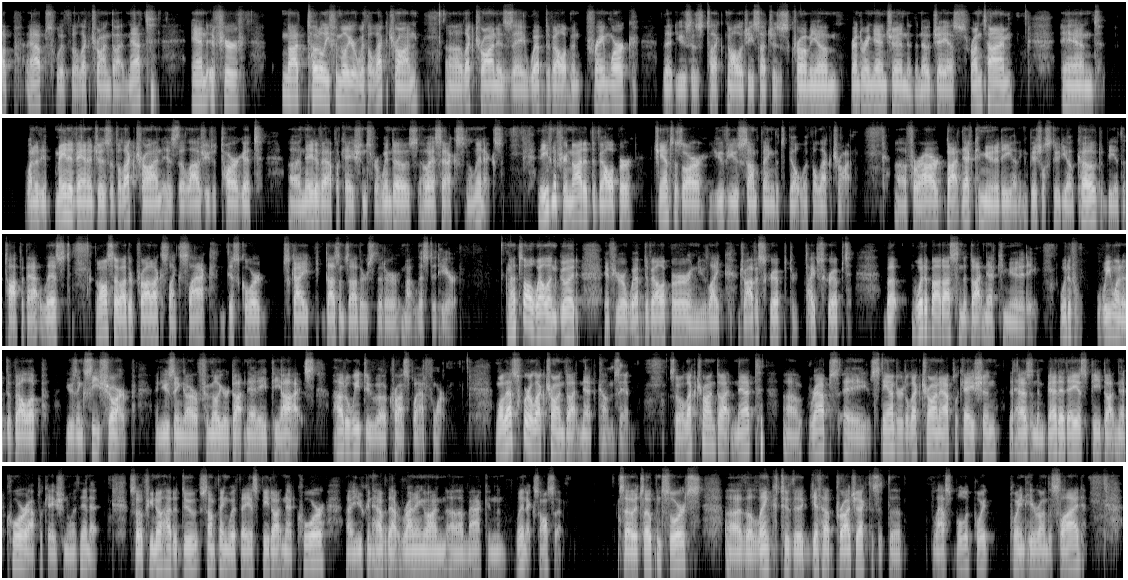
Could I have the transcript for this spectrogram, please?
up apps with electron.net. And if you're not totally familiar with Electron, uh, Electron is a web development framework that uses technology such as Chromium rendering engine and the Node.js runtime. And one of the main advantages of Electron is it allows you to target uh, native applications for Windows, OS X, and Linux. And even if you're not a developer, chances are you've used something that's built with Electron. Uh, for our .NET community, I think Visual Studio Code would be at the top of that list, but also other products like Slack, Discord, Skype, dozens others that are not listed here. that's all well and good if you're a web developer and you like JavaScript or TypeScript, but what about us in the .NET community? What if we want to develop using C Sharp and using our familiar .NET APIs? How do we do a cross-platform? Well, that's where Electron.net comes in. So Electron.net uh, wraps a standard Electron application that has an embedded ASP.NET Core application within it. So if you know how to do something with ASP.NET Core, uh, you can have that running on uh, Mac and Linux also. So it's open source. Uh, the link to the GitHub project is at the last bullet point, point here on the slide.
